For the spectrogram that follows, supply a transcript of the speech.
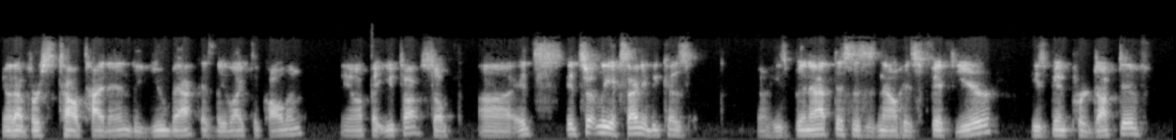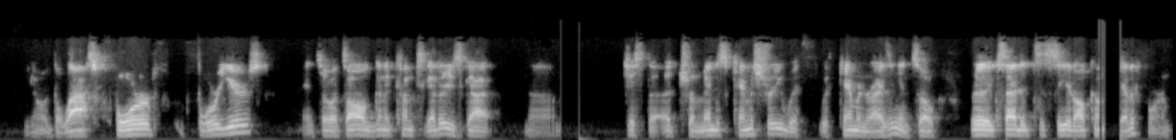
you know, that versatile tight end, the U back, as they like to call them, you know, up at Utah. So uh, it's it's certainly exciting because you know, he's been at this. This is now his fifth year. He's been productive, you know, the last four four years, and so it's all going to come together. He's got um, just a, a, tremendous chemistry with with Cameron Rising, and so really excited to see it all come together for him.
